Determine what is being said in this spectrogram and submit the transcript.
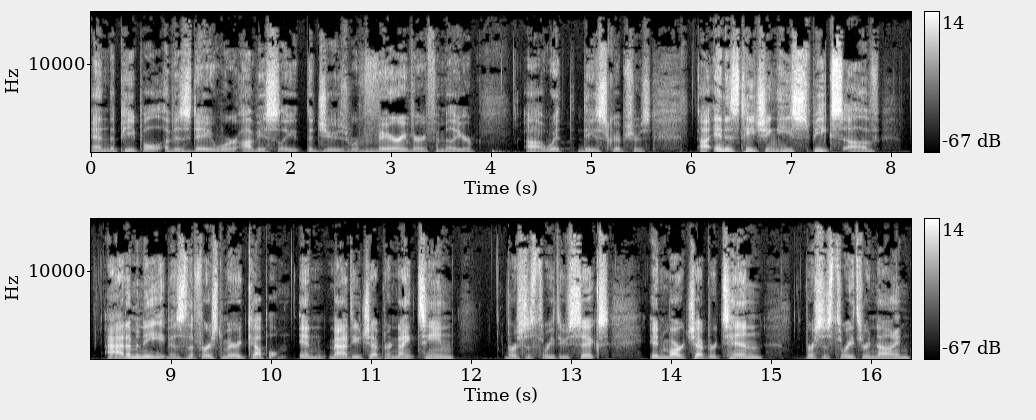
And the people of his day were obviously, the Jews were very, very familiar uh, with these scriptures. Uh, in his teaching, he speaks of Adam and Eve as the first married couple in Matthew chapter 19, verses 3 through 6, in Mark chapter 10, verses 3 through 9.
